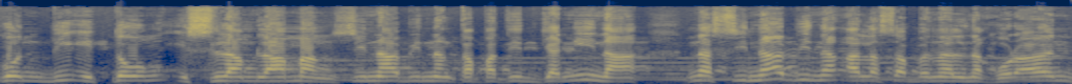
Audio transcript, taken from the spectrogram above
kundi itong Islam lamang. Sinabi ng kapatid kanina na sinabi ng Allah sa banal na Quran,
